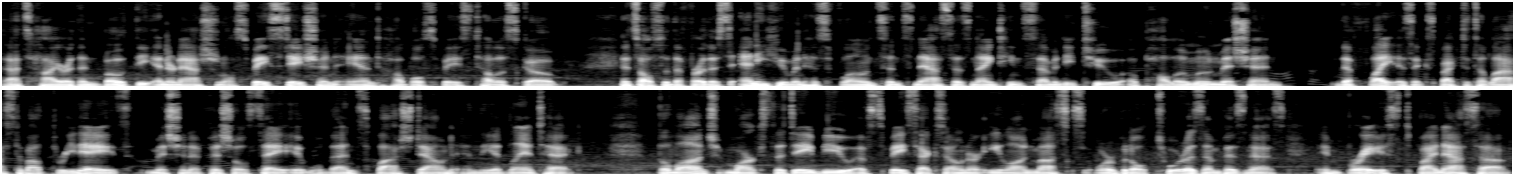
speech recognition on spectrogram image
That's higher than both the International Space Station and Hubble Space Telescope. It's also the furthest any human has flown since NASA's 1972 Apollo moon mission. The flight is expected to last about three days. Mission officials say it will then splash down in the Atlantic. The launch marks the debut of SpaceX owner Elon Musk's orbital tourism business, embraced by NASA.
